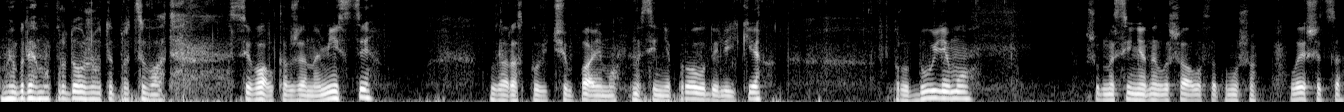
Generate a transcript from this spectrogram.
Ми будемо продовжувати працювати. Сівалка вже на місці. Зараз повідчіпаємо насіння проводи, лійки, продуємо, щоб насіння не лишалося, тому що лишиться,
